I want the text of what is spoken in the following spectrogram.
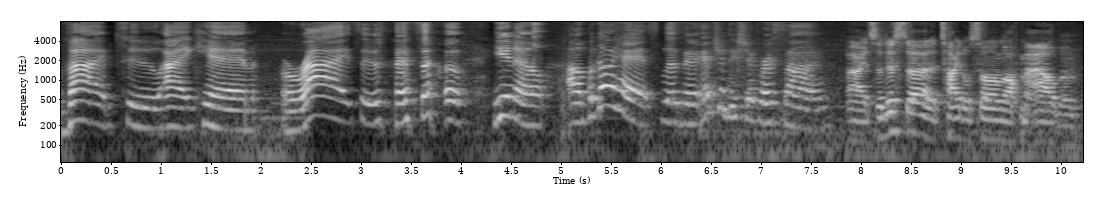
vibe to, I can ride to. so, you know, um, but go ahead, Splizer, introduce your first song. All right, so this uh, the title song off my album.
